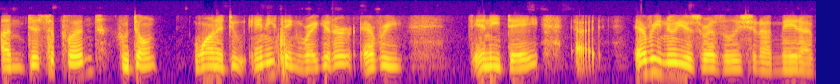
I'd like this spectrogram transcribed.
undisciplined, who don't want to do anything regular every any day. Uh, every New Year's resolution I've made, I've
